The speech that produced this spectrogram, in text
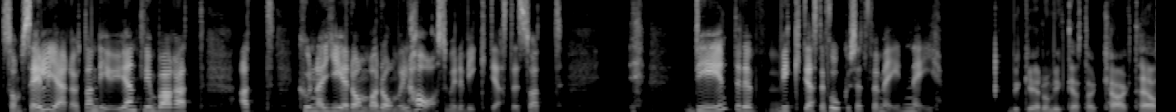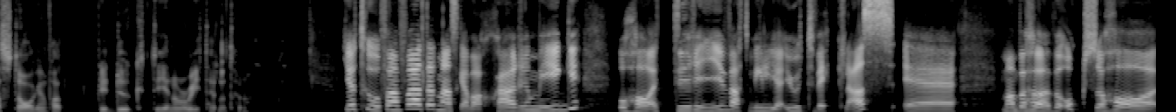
som säljare utan det är ju egentligen bara att, att kunna ge dem vad de vill ha som är det viktigaste. Så att det är inte det viktigaste fokuset för mig, nej. Vilka är de viktigaste karaktärsdragen för att bli duktig genom retailer tror du? Jag tror framförallt att man ska vara charmig och ha ett driv att vilja utvecklas. Eh, man behöver också ha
